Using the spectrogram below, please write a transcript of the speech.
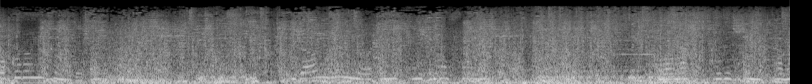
心ゆくまで存分にお楽しみくださいもがき苦しむ魂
